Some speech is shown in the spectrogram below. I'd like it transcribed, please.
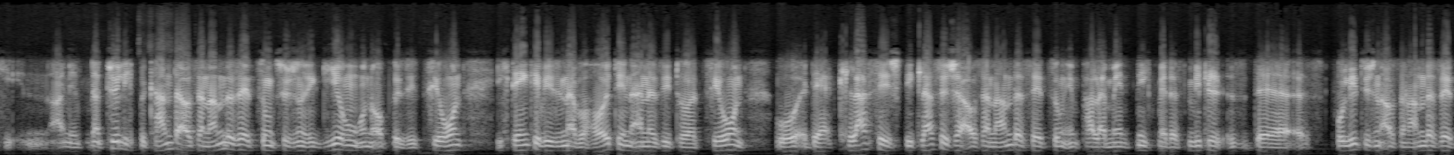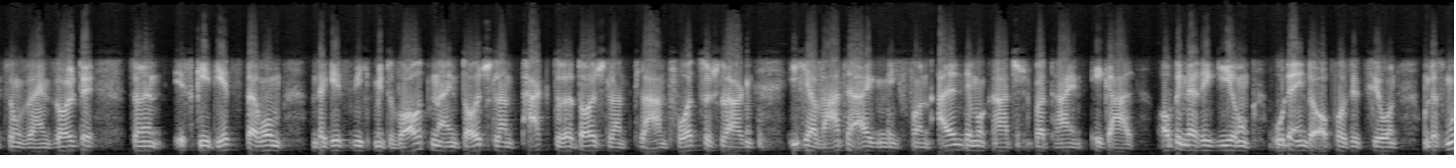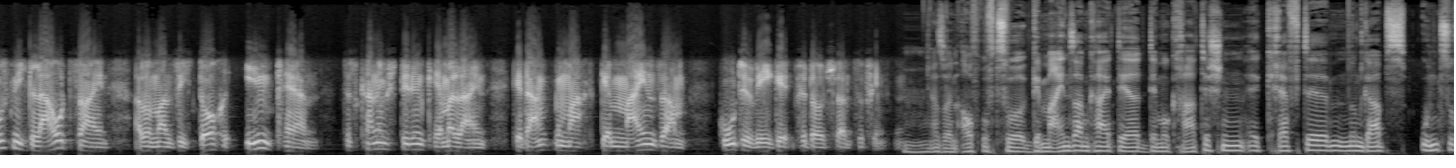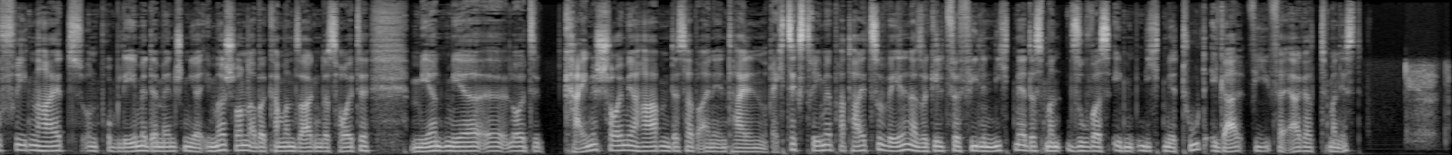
eine natürlich bekannte Auseinandersetzung zwischen Regierung und Opposition. Ich denke, wir sind aber heute in einer Situation, wo der klassisch, die klassische Auseinandersetzung im Parlament nicht mehr das Mittel der politischen Auseinandersetzung sein sollte, sondern es geht jetzt darum, und da geht es nicht mit Worten, ein Deutschlandpakt oder Deutschlandplan vorzuschlagen. Ich erwarte eigentlich von allen demokratischen Parteien, egal ob in der Regierung oder in der Opposition. Und das muss nicht laut sein, aber man sich doch intern, das kann im stillen Kämmerlein, Gedanken macht, gemeinsam gute Wege für Deutschland zu finden. Also ein Aufruf zur Gemeinsamkeit der demokratischen äh, Kräfte. Nun gab es Unzufriedenheit und Probleme der Menschen ja immer schon, aber kann man sagen, dass heute mehr und mehr äh, Leute keine Scheu mehr haben, deshalb eine in Teilen rechtsextreme Partei zu wählen? Also gilt für viele nicht mehr, dass man sowas eben nicht mehr tut, egal wie verärgert man ist?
